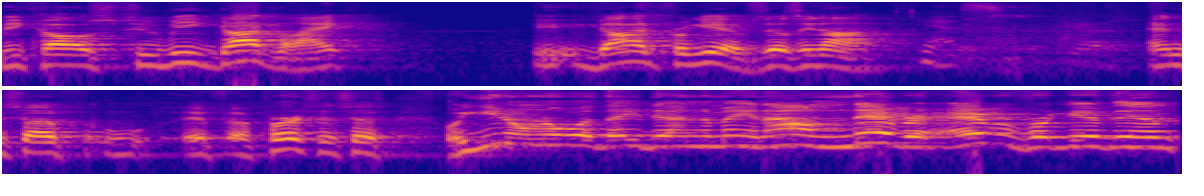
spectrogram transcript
Because to be godlike, God forgives, does He not? Yes. And so if, if a person says, Well, you don't know what they done to me, and I'll never, ever forgive them,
